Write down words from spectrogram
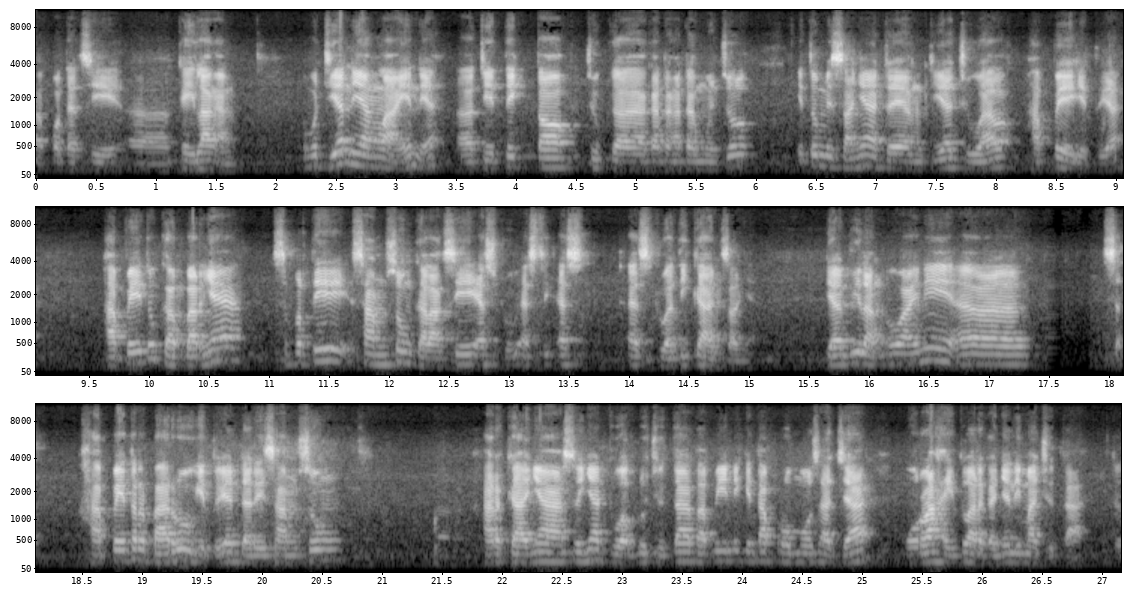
uh, potensi uh, kehilangan. Kemudian yang lain ya uh, di TikTok juga kadang-kadang muncul itu misalnya ada yang dia jual HP gitu ya. HP itu gambarnya seperti Samsung Galaxy S2, S, S, S23 misalnya. Dia bilang, wah ini eh, HP terbaru gitu ya dari Samsung, harganya aslinya 20 juta, tapi ini kita promo saja, murah itu harganya 5 juta. Gitu.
